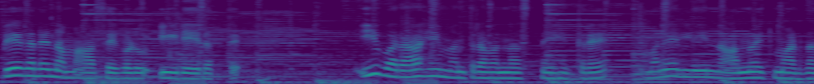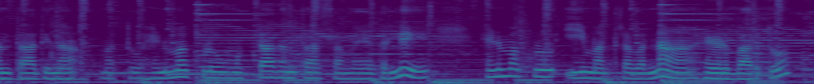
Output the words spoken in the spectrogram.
ಬೇಗನೆ ನಮ್ಮ ಆಸೆಗಳು ಈಡೇರುತ್ತೆ. ಈ ವರಾಹಿ ಮಂತ್ರವನ್ನು ಸ್ನೇಹಿತರೆ, ಮನೆಯಲ್ಲಿ ನಾನ್ ವೆಜ್ ಮಾಡಿದಂಥ ದಿನ ಮತ್ತು ಹೆಣ್ಮಕ್ಳು ಮುಟ್ಟಾದಂಥ ಸಮಯದಲ್ಲಿ ಹೆಣ್ಮಕ್ಳು ಈ ಮಂತ್ರವನ್ನು ಹೇಳಬಾರ್ದು.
